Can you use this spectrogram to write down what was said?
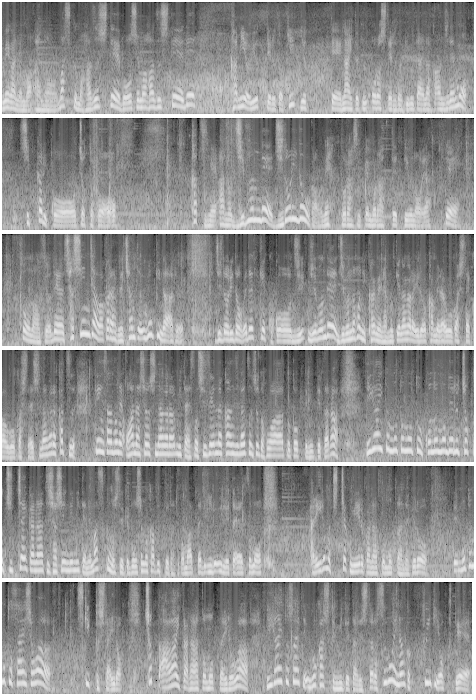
メガネもあのマスクも外して帽子も外してで髪を言ってる時言ってない時下ろしてる時みたいな感じでもしっかりこうちょっとこうかつねあの自分で自撮り動画をね撮らせてもらってっていうのをやってそうなんですよ。で写真じゃ分からなくてちゃんと動きのある自撮り動画で結構こう自分で自分の方にカメラ向けながらいろいろカメラ動かしたり顔動かしたりしながらかつ店員さんとねお話をしながらみたいなその自然な感じのやつをちょっとふわーっと撮ってみてたら意外ともともとこのモデルちょっとちっちゃいかなって写真で見てねマスクもしてて帽子もかぶってたとかもあったり色入れたやつもあれ色もちっちゃく見えるかなと思ったんだけどもともと最初はスキップした色ちょっと淡いかなと思った色は意外とそうやって動かして見てたりしたらすごいなんか雰囲気良くて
